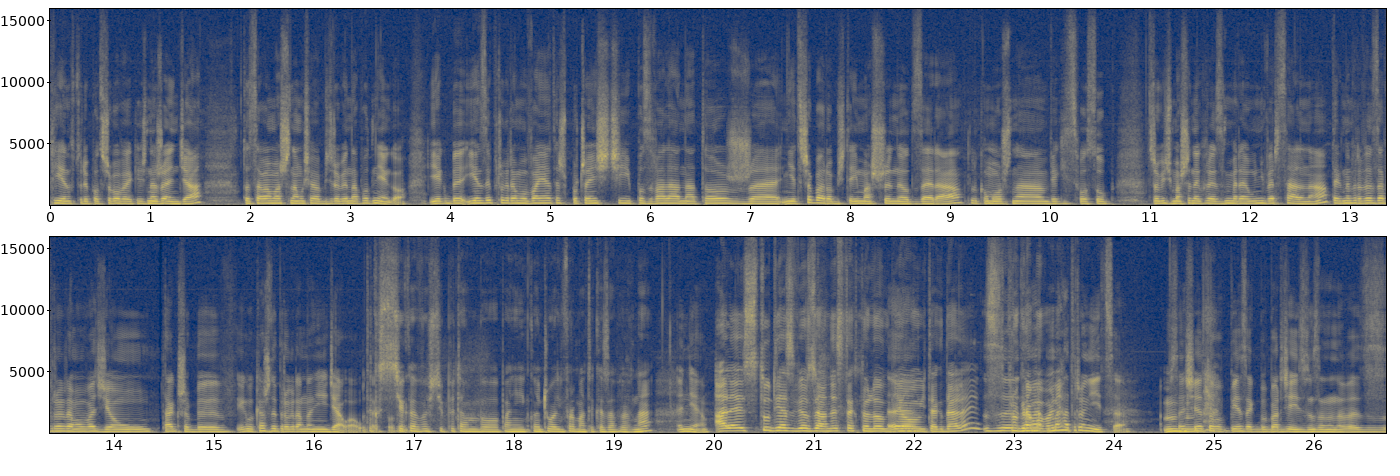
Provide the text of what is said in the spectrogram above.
klient, który potrzebował jakieś narzędzia, to cała maszyna musiała być robiona pod niego. I jakby język programowania też po części pozwala na to, że nie trzeba robić tej maszyny od zera, tylko można w jakiś sposób zrobić maszynę, która jest w miarę uniwersalna, tak naprawdę zaprogramować ją tak, żeby jakby każdy program na niej działał. Tak, tak z ciekawości pytam, bo pani kończyła informatykę zapewne. Nie. Ale studia związane z technologią e, i tak dalej? Z programowaniem? mechatronice. W sensie mhm. to jest jakby bardziej związane nawet z...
